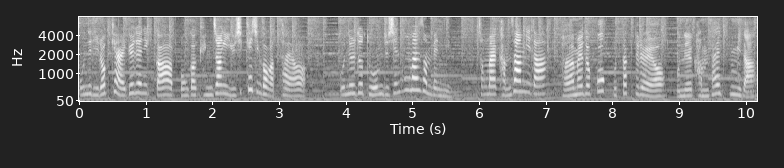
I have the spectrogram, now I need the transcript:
오늘 이렇게 알게 되니까 뭔가 굉장히 유식해진 것 같아요. 오늘도 도움 주신 홍만 선배님 정말 감사합니다. 다음에도 꼭 부탁드려요. 오늘 감사했습니다.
